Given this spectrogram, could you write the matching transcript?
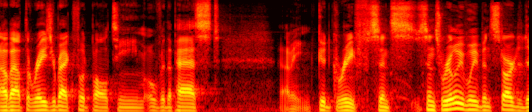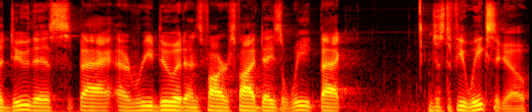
about the Razorback football team over the past. I mean, good grief! Since since really we've been started to do this back, uh, redo it as far as five days a week back just a few weeks ago,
